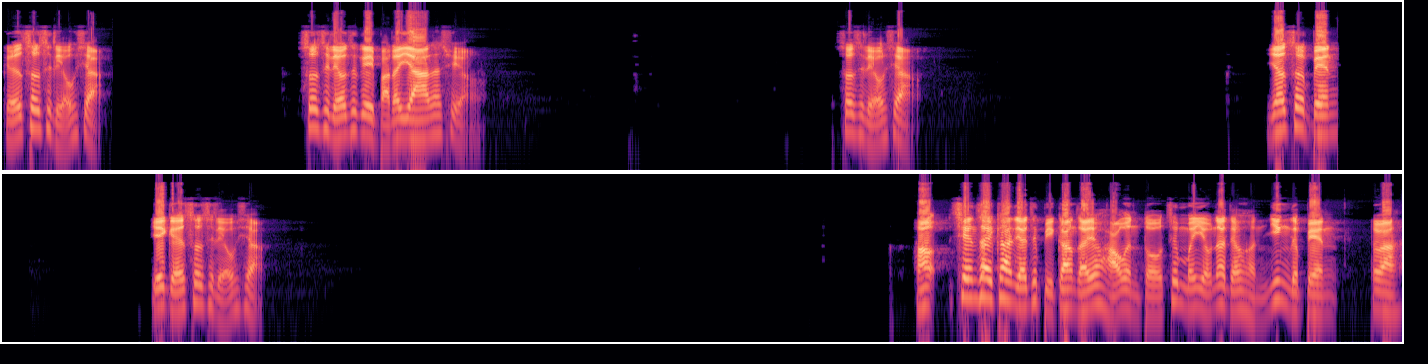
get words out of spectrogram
给它设置留下，设置流就可以把它压下去啊。设置留下，压这边也给它设置留下。好，现在看起来就比刚才要好很多，就没有那条很硬的边，对吧？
